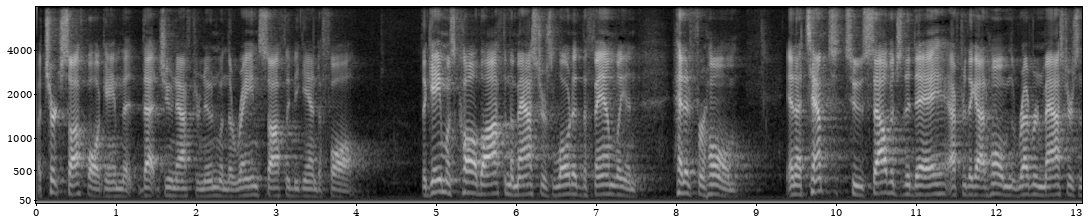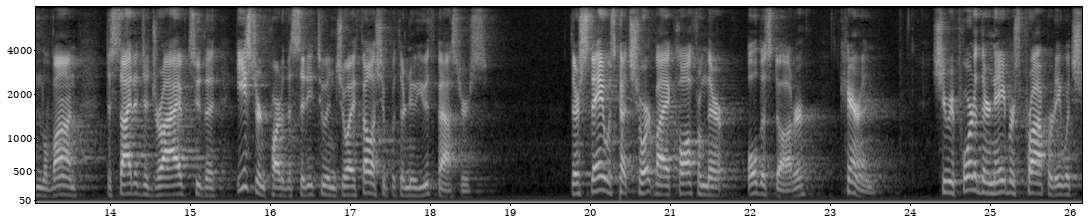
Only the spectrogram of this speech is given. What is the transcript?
a church softball game that, that June afternoon when the rain softly began to fall. The game was called off, and the Masters loaded the family and headed for home. In an attempt to salvage the day after they got home, the Reverend Masters and Levon decided to drive to the eastern part of the city to enjoy fellowship with their new youth pastors. Their stay was cut short by a call from their oldest daughter, Karen. She reported their neighbor's property, which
